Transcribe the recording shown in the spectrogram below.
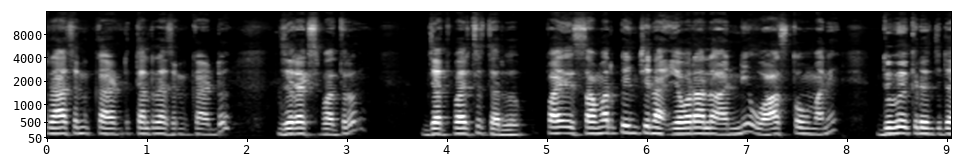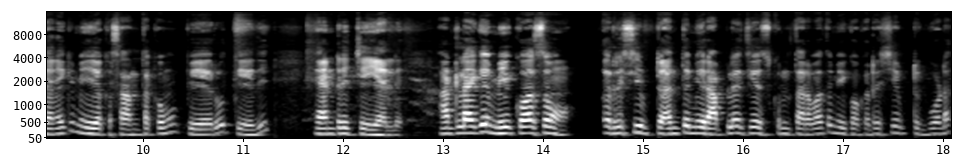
రేషన్ కార్డు తెల్ల రేషన్ కార్డు జిరాక్స్ పత్రం జతపరిచి జరుగు పై సమర్పించిన వివరాలు అన్నీ వాస్తవం అని ధృవీకరించడానికి మీ యొక్క సంతకము పేరు తేదీ ఎంట్రీ చేయాలి. అట్లాగే మీకోసం రిసిప్ట్ అంతే మీరు అప్లై చేసుకున్న తర్వాత మీకు ఒక రిసిప్ట్ కూడా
